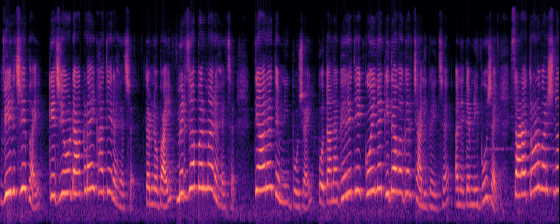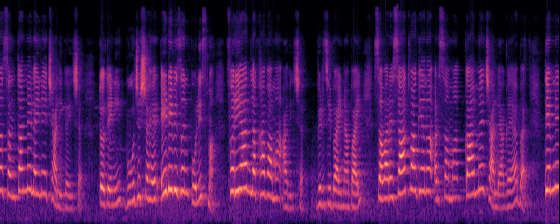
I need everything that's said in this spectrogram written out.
વીરજીભાઈ, કે જેઓ ડાકડાઈ ખાતે રહે છે, તેમનો ભાઈ મિર્ઝાપરમાં રહે છે. ત્યારે તેમની બોજાઈ પોતાના ઘરેથી કોઈને કીધા વગર ચાલી ગઈ છે અને તેમની બોજાઈ સાડા ત્રણ વર્ષના સંતાનને લઈને ચાલી ગઈ છે. તો તેની ભુજ શહેર એ ડિવિઝન પોલીસમાં ફરિયાદ લખાવવામાં આવી છે. વીરજીભાઈના ભાઈ સવારે સાત વાગ્યાના અરસામાં કામે ચાલ્યા ગયા બાદ તેમની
